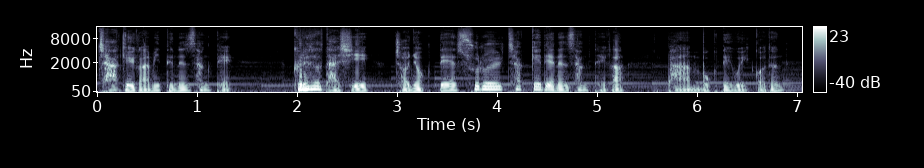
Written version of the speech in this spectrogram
자괴감이 드는 상태 그래서 다시 저녁 때 술을 찾게 되는 상태가 반복되고 있거든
